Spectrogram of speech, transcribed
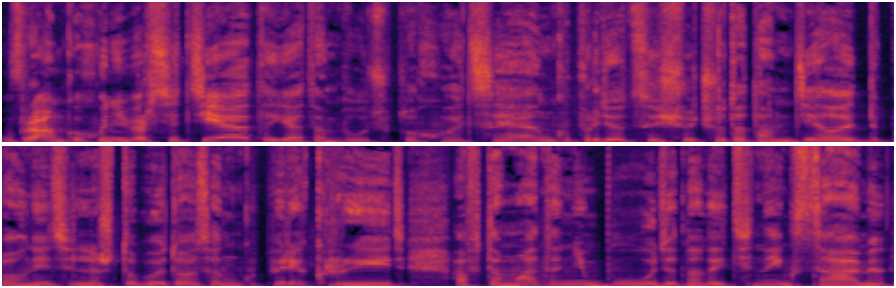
в рамках университета я там получу плохую оценку, придется еще что-то там делать дополнительно, чтобы эту оценку перекрыть, автомата не будет, надо идти на экзамен.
